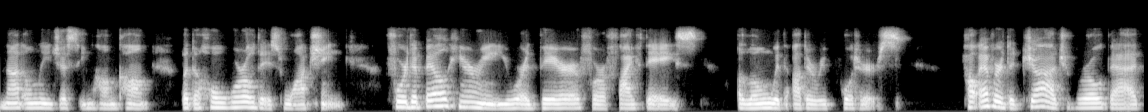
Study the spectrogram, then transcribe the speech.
not only just in Hong Kong, but the whole world is watching. For the bail hearing, you were there for five days along with other reporters. However, the judge wrote that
